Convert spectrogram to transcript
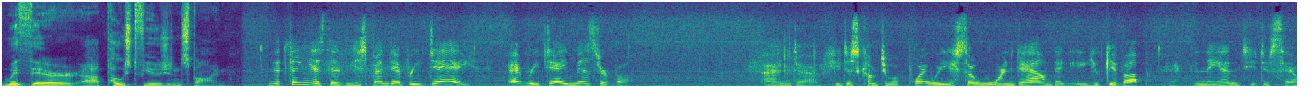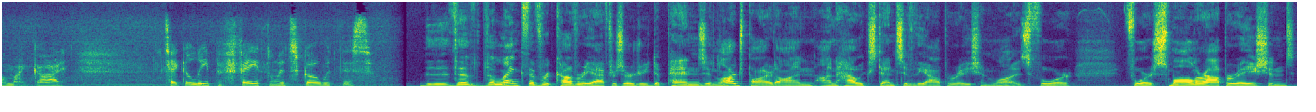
with their uh, post-fusion spine. The thing is that you spend every day, every day miserable. And uh, you just come to a point where you're so worn down that you give up in the end, you just say, oh my God, take a leap of faith and let's go with this. The, the, the, length of recovery after surgery depends in large part on, on how extensive the operation was. For, for smaller operations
